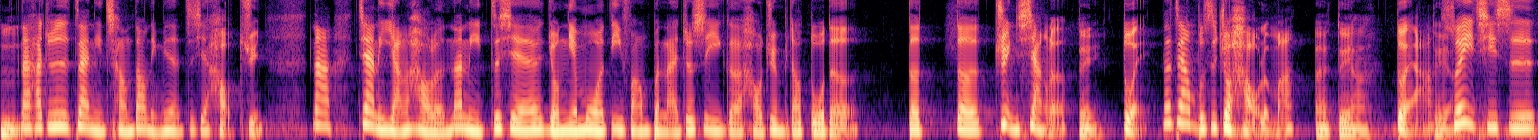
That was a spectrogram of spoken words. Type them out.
嗯。那它就是在你肠道里面的这些好菌。那既然你养好了，那你这些有黏膜的地方本来就是一个好菌比较多的的的菌相了，对，对，那这样不是就好了吗？呃，对啊，对啊，对啊。所以其实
